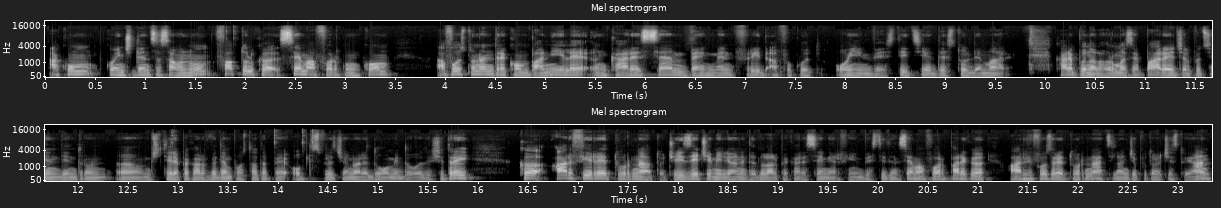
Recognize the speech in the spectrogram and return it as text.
acum, coincidență sau nu, faptul că Semafor.com a fost una dintre companiile în care Sam Bankman-Fried a făcut o investiție destul de mare, care până la urmă se pare, cel puțin dintr-un uh, știre pe care o vedem postată pe 18 ianuarie 2023, că ar fi returnat-o. Cei 10 milioane de dolari pe care SEMI ar fi investit în semafor, pare că ar fi fost returnați la începutul acestui an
